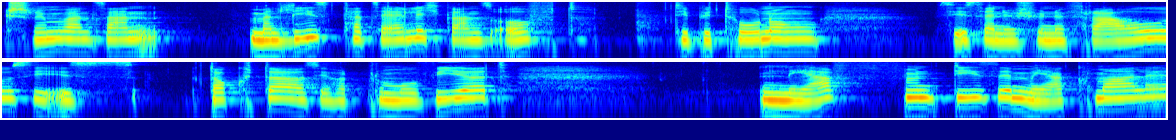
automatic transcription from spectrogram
geschrieben worden sind, man liest tatsächlich ganz oft die Betonung, sie ist eine schöne Frau, sie ist Doktor, sie hat promoviert. Nerven diese Merkmale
